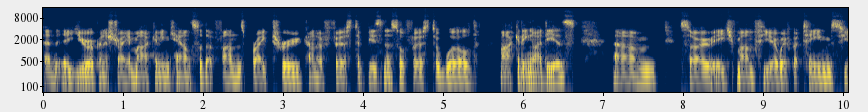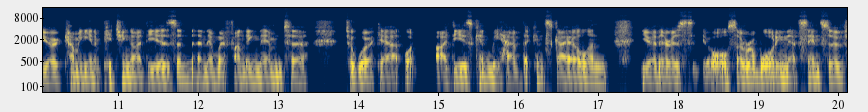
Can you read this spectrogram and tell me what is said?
an, a Europe and Australia Marketing Council that funds breakthrough kind of first to business or first to world marketing ideas. Um, so each month, you know, we've got teams, you know, coming in and pitching ideas, and and then we're funding them to to work out what ideas can we have that can scale. And you know there is also rewarding that sense of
